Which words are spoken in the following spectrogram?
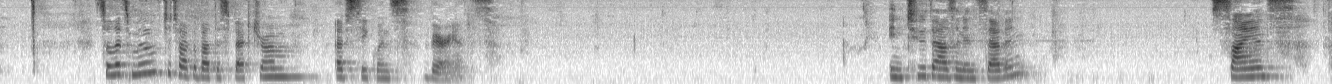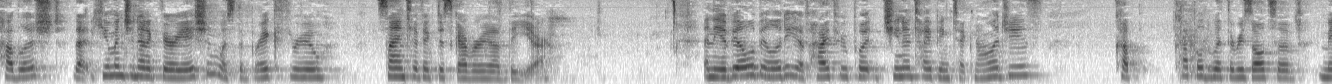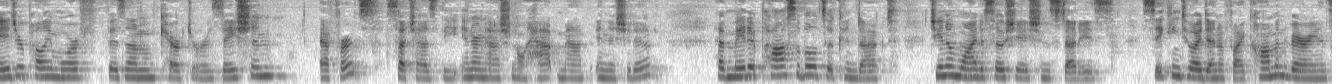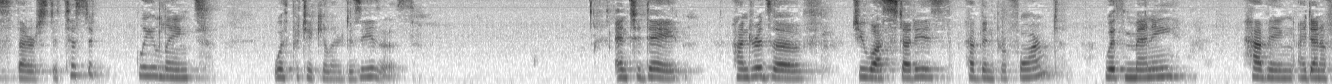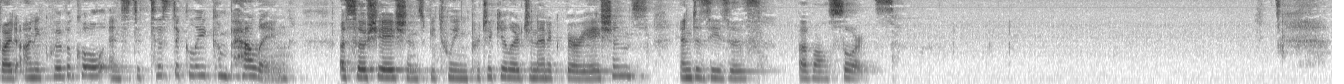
So let's move to talk about the spectrum of sequence variants. In 2007, Science published that human genetic variation was the breakthrough scientific discovery of the year. And the availability of high throughput genotyping technologies, coupled with the results of major polymorphism characterization efforts, such as the International HapMap Initiative, have made it possible to conduct genome wide association studies seeking to identify common variants that are statistically linked with particular diseases. And to date, hundreds of GWAS studies have been performed, with many having identified unequivocal and statistically compelling associations between particular genetic variations and diseases of all sorts.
